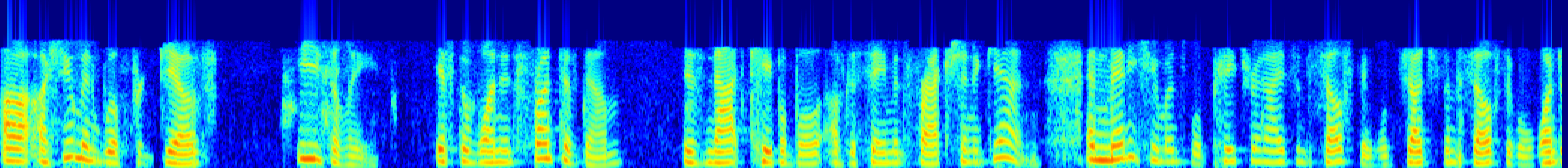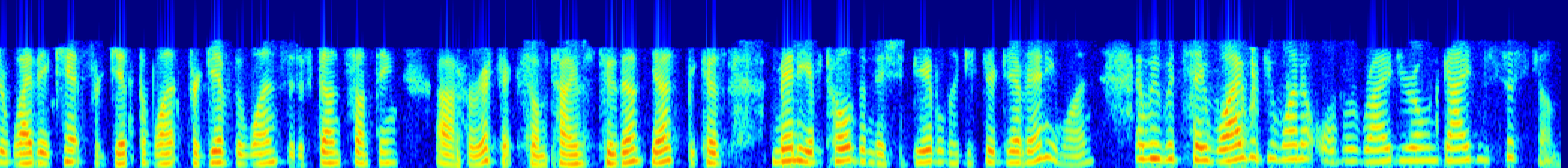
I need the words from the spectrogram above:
Uh, a human will forgive easily if the one in front of them is not capable of the same infraction again. And many humans will patronize themselves. They will judge themselves. They will wonder why they can't forget the one, forgive the ones that have done something uh, horrific sometimes to them. Yes, because many have told them they should be able to forgive anyone. And we would say, why would you want to override your own guidance system?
